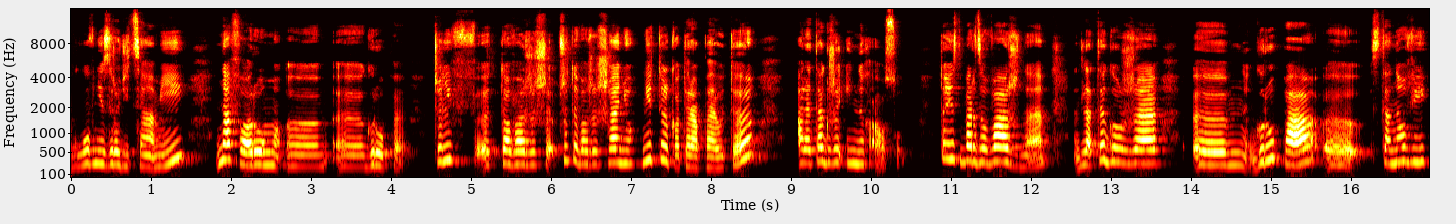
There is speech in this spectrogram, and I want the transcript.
głównie z rodzicami, na forum grupy, czyli w towarzysze, przy towarzyszeniu nie tylko terapeuty, ale także innych osób. To jest bardzo ważne, dlatego że grupa stanowi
